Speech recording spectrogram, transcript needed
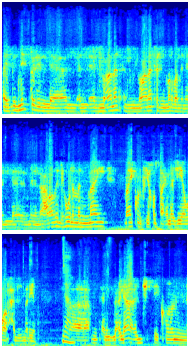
طيب بالنسبة للمعاناه المعاناه المرضى من من الأعراض اللي هو لما ما ما يكون في خطة علاجية واضحة للمريض. نعم. العلاج يكون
